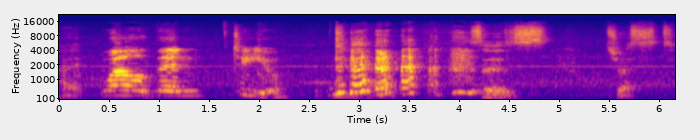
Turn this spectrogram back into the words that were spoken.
I. Well, then to you. This is just.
